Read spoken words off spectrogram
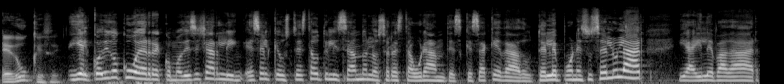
edúquese. Y el código QR, como dice Charlene, es el que usted está utilizando en los restaurantes que se ha quedado. Usted le pone su celular y ahí le va a dar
